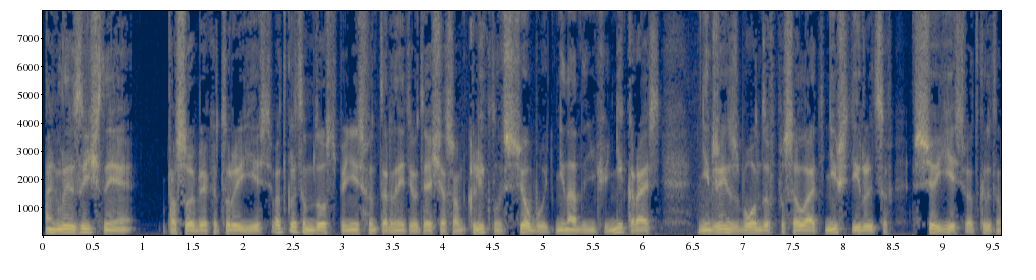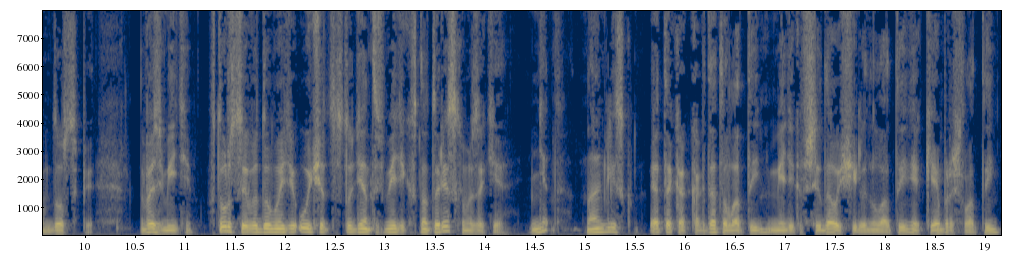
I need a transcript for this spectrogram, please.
англоязычные пособия, которые есть в открытом доступе, они есть в интернете. Вот я сейчас вам кликну, все будет, не надо ничего, не красть, ни Джеймс Бондов посылать, ни Штирлицев. Все есть в открытом доступе. Возьмите. В Турции, вы думаете, учат студентов-медиков на турецком языке? Нет, на английском. Это как когда-то латынь. Медиков всегда учили на латыни, Кембридж, латынь.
